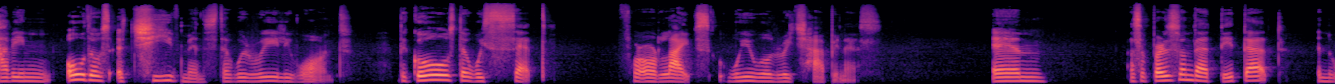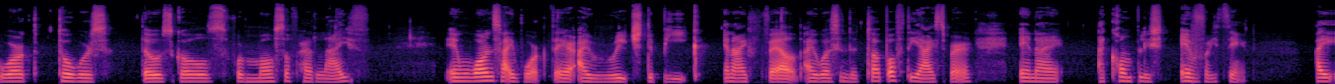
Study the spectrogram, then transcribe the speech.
having all those achievements that we really want, the goals that we set for our lives, we will reach happiness. And as a person that did that and worked towards those goals for most of her life, and once I worked there, I reached the peak and I felt I was in the top of the iceberg and I accomplished everything I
